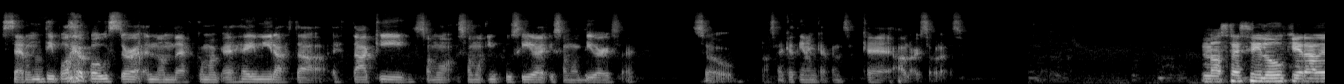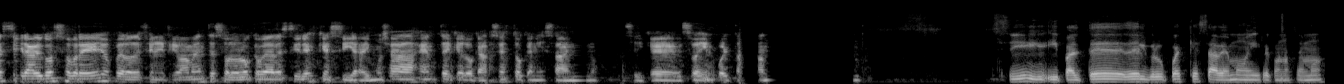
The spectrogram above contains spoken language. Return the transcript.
ser un tipo de poster en donde es como que, hey, mira, está, está aquí, somos, somos y somos diversos. So, no sé qué tienen que, pensar, que hablar sobre eso. No sé si Lu quiera decir algo sobre ello, pero definitivamente solo lo que voy a decir es que sí, hay mucha gente que lo que hace es tokenizar, ¿no? Así que eso es importante. Sí, y parte del grupo es que sabemos y reconocemos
